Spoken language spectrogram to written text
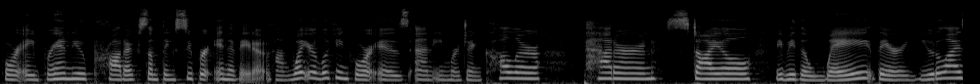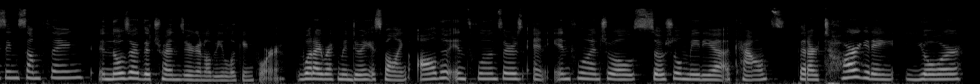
for a brand new product, something super innovative. Um, what you're looking for is an emerging color, pattern, style, maybe the way they're utilizing something. And those are the trends you're going to be looking for. What I recommend doing is following all the influencers and influential social media accounts that are targeting your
